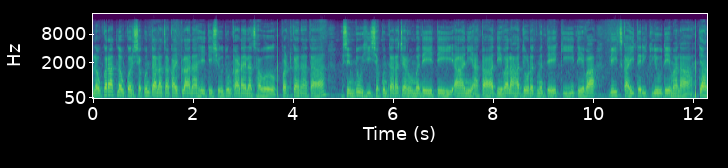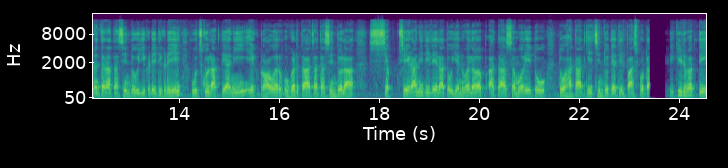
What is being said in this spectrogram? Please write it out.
लवकरात लवकर शकुंतलाचा काय प्लान आहे ते शोधून काढायलाच हवं. पटकन आता सिंधू ही शकुंतलाच्या रूममध्ये येते आणि आता देवाला हात जोडत म्हणते की देवा प्लीज काहीतरी क्ल्यू दे मला. त्यानंतर आता सिंधू इकडे तिकडे उचकू लागते आणि एक ड्रॉवर उघडताच आता सिंधूला शक शेराने दिलेला तो एनवलप आता समोर येतो. तो हातात घेत सिंधू त्यातील पासपोर्ट तिकीट बघते.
